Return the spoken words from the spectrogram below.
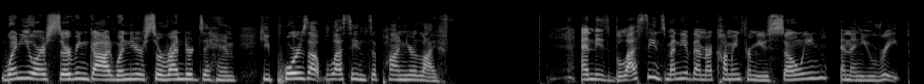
when you are serving God, when you're surrendered to Him, He pours out blessings upon your life. And these blessings, many of them are coming from you sowing and then you reap.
